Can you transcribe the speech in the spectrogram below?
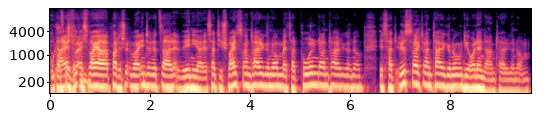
gut ja, es, es, war ja praktisch immer international weniger. Es hat die Schweiz daran teilgenommen, es hat Polen daran teilgenommen, es hat Österreich daran teilgenommen und die Holländer haben teilgenommen.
